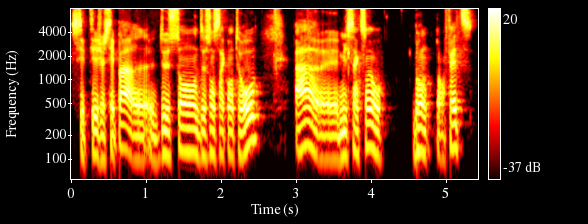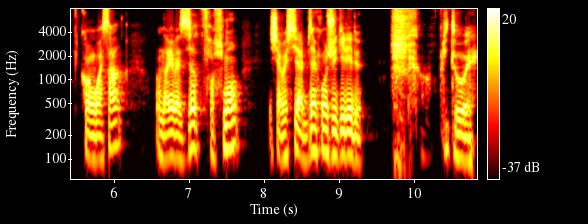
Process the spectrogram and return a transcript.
c'était je sais pas 200 250 euros à 1500 euros. Bon, en fait, quand on voit ça, on arrive à se dire franchement, j'ai réussi à bien conjuguer les deux. Plutôt ouais.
